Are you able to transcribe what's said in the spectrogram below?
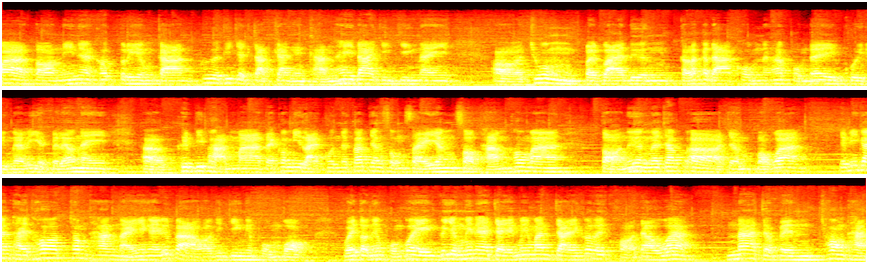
ว่าตอนนี้เนี่ยเขาเตรียมการเพื่อที่จะจัดการแข่งขันให้ได้จริง ๆ ใน เอ่อช่วงปลายปลายเดือนกรกฎาคมนะครับ ผมได้คุยถึงรายละเอียดไปแล้วในเอ่อคลิปที่ผ่านมา แต่ก็มีหลายคนนะครับยังสงสัยยังสอบถามเข้ามาต่อเนื่องนะครับอาจะบอกว่าจะมีการถ่ายทอดช่องทางไหนยังไงหรือเปล่าเอาจริงๆเนี่ยผมบอก ไว้ตอนนี้ผมก็เองก็ยังไม่แน่ใจยังไม่มั่นใจก็เลยขอเดาว่า น่าจะเป็นช่องทาง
